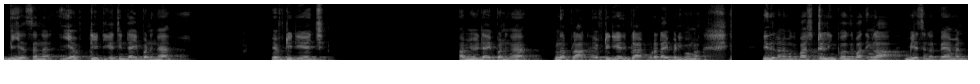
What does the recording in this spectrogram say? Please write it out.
பிஎஸ்என்எல் எஃப்டிடிஹெச்னு டைப் பண்ணுங்கள் எஃப்டிடிஹெச் அப்படின்னு சொல்லி டைப் பண்ணுங்கள் இந்த பிளான் எஃப்டிடிஹெச் பிளான் கூட டைப் பண்ணிக்கோங்க. இதில் நமக்கு ஃபஸ்ட்டு லிங்க் வந்து பார்த்தீங்களா பிஎஸ்என்எல் பேமெண்ட்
